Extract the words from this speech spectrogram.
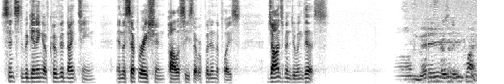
since the beginning of COVID 19 and the separation policies that were put into place, John's been doing this. Amazing, amazing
